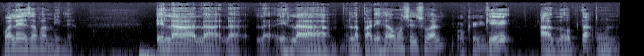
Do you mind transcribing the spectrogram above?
¿Cuál es esa familia? Es la, la, la, la- es la, la pareja homosexual Ok. que adopta un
